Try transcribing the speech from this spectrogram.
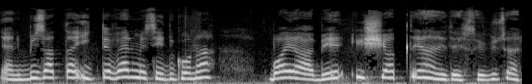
Yani biz hatta ilk de vermeseydik ona bayağı bir iş yaptı yani deste. Güzel.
